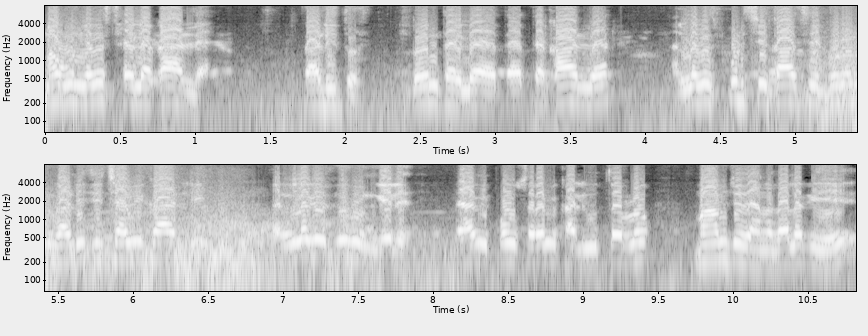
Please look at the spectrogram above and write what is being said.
मागून लगेच थैल्या काढल्या. गाडीतून. दोन थैल्या त्या त्या काढल्या. आणि लगेच पुढची काच हे करून गाडीची चावी काढली आणि लगेच निघून गेले. आम्ही पाऊस आम्ही खाली उतरलो. मग आमच्या ध्यानात आलं की हे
